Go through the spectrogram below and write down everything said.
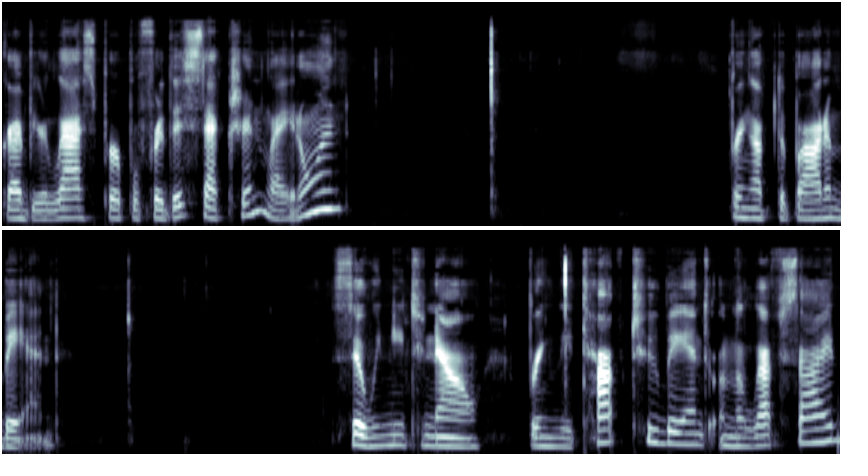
Grab your last purple for this section, lay it on. Bring up the bottom band. So we need to now bring the top two bands on the left side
